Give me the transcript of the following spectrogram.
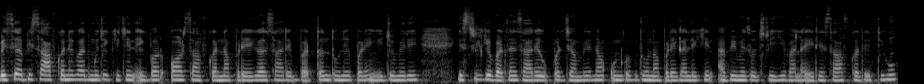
वैसे अभी साफ़ करने के बाद मुझे किचन एक बार और साफ़ करना पड़ेगा। सारे बर्तन धोने पड़ेंगे। जो मेरे स्टील के बर्तन सारे ऊपर जम रहे ना उनको भी धोना पड़ेगा। लेकिन अभी मैं सोच रही ये वाला एरिया साफ़ कर देती हूँ।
